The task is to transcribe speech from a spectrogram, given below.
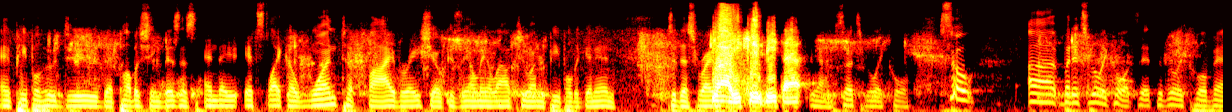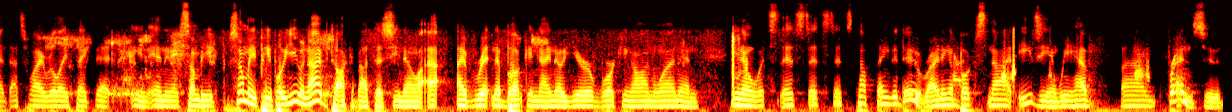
and people who do the publishing business and they it's like a one to five ratio because they only allow 200 people to get in to this right wow you can't beat that. Yeah so it's really cool. So uh, but it's really cool. It's, it's a really cool event. That's why I really think that, and, and you know, somebody, so many people, you and I've talked about this. You know, I, I've written a book, and I know you're working on one, and you know, it's it's it's it's a tough thing to do. Writing a book's not easy, and we have um, friends who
